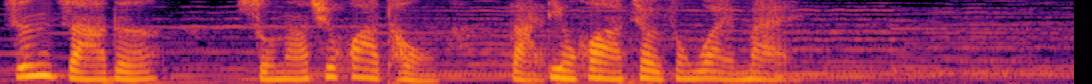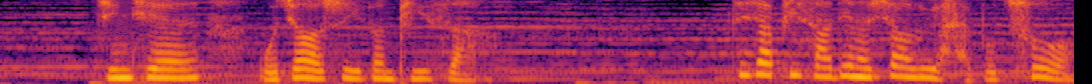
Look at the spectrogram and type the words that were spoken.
挣扎的手拿去话筒打电话叫一份外卖。今天我叫的是一份披萨，这家披萨店的效率还不错，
